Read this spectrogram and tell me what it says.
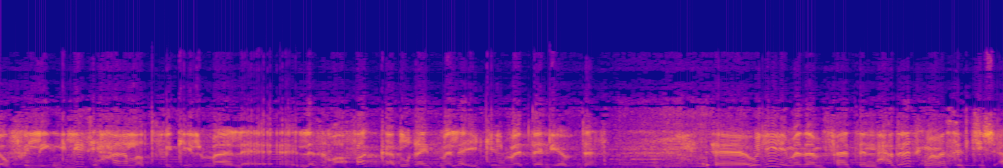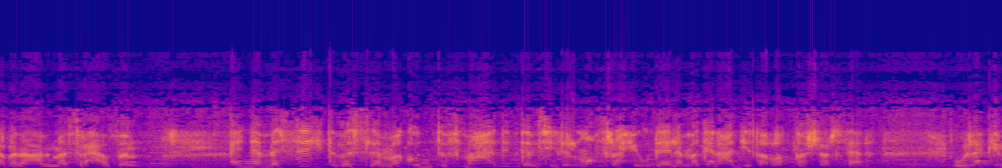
لو في الإنجليزي هغلط في كلمة لا- لازم أفكر لغاية ما ألاقي كلمة تانية آه، قولي لي مدام فاتن حضرتك ما مثلتيش ابدا على المسرح أظن؟ أنا مثلت بس لما كنت في معهد التمثيل المسرحي وده لما كان عندي 13 سنة. ولكن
